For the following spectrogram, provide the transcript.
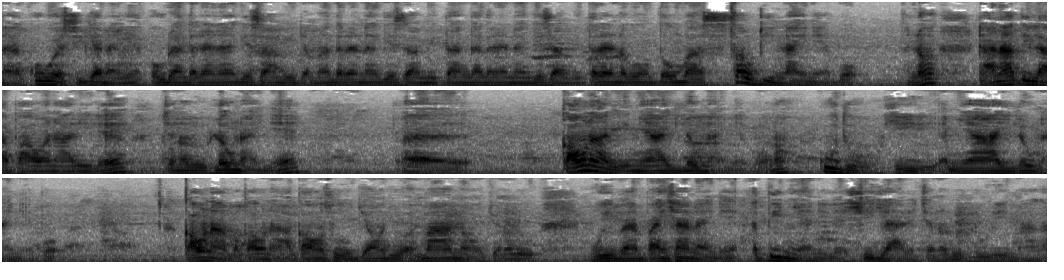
အဲကိုယ့်ွယ်စီးကနိုင်တယ်ဗုဒ္ဓံတရဏံကိစ္စမိဓမ္မံတရဏံကိစ္စမိတန်ခါတရဏံကိစ္စမိတရဏဂုံ၃ပါးစောက်တည်နိုင်တယ်ပေါ့နော်ဒါနသီလဘာဝနာတွေလည်းကျွန်တော်တို့လုပ်နိုင်တယ်အဲကောင်းတာတွေအများကြီးလုပ်နိုင်တယ်ပေါ့နော်ကုသိုလ်ရေးတွေအများကြီးလုပ်နိုင်တယ်ပေါ့ ကောင်းတာမကောင်းတာအကောင်းဆုံးအကြောင်းကျိုးအမှားအမှန်ကိုကျွန်တော်တို့ဝေဖန်ပိုင်းခြားနိုင်တဲ့အသိဉာဏ်တွေလည်းရှိကြတယ်ကျွန်တော်တို့လူတွေမှာက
